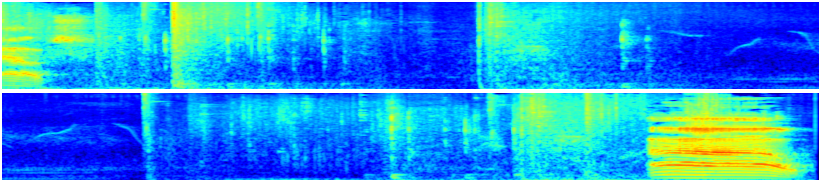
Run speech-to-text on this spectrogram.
Ouch. Ow!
